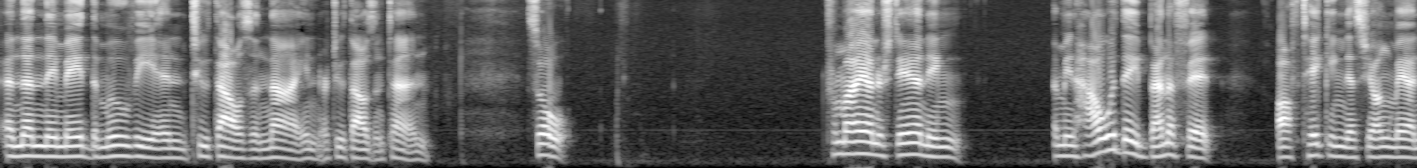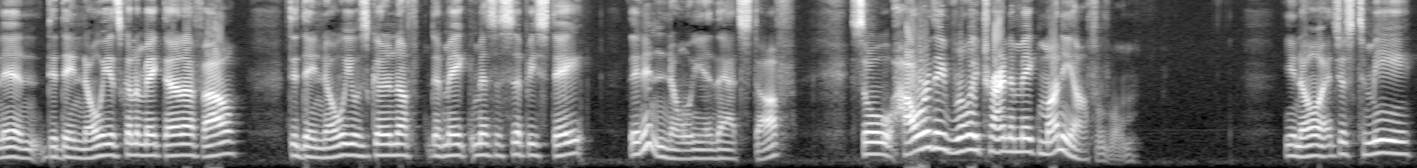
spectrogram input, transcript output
And then they made the movie in 2009 or 2010. So, from my understanding, I mean, how would they benefit off taking this young man in. Did they know he was going to make the NFL? Did they know he was good enough to make Mississippi State? They didn't know any of that stuff. So, how are they really trying to make money off of him? You know, it just to me,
